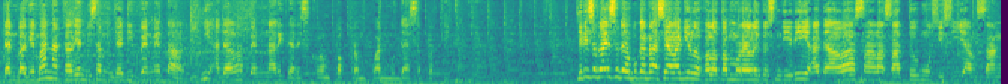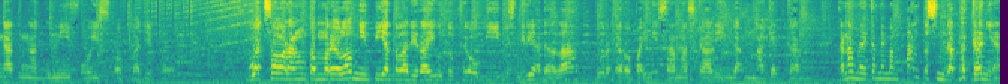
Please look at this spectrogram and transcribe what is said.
dan bagaimana kalian bisa menjadi band metal. Ini adalah band menarik dari sekelompok perempuan muda seperti kalian. Jadi sebenarnya sudah bukan rahasia lagi loh kalau Tom Morello itu sendiri adalah salah satu musisi yang sangat mengagumi Voice of Bajevo. Buat seorang Tom Morello, mimpi yang telah diraih untuk VOB itu sendiri adalah tur Eropa ini sama sekali nggak mengagetkan. Karena mereka memang pantas mendapatkannya.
